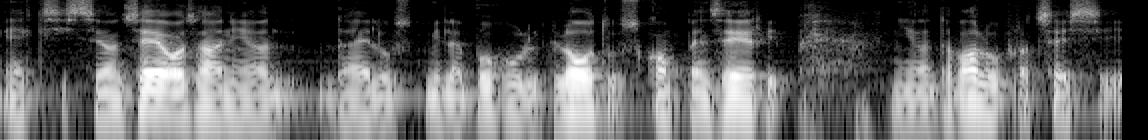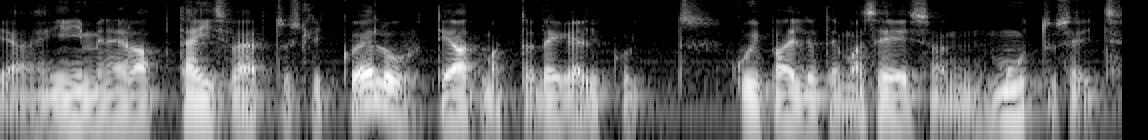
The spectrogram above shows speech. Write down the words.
ehk siis see on see osa nii-öelda elust, mille puhul loodus kompenseerib nii-öelda valuprotsessi ja inimene elab täisväärtuslikku elu, teadmata tegelikult, kui palju tema sees on muutuseid,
